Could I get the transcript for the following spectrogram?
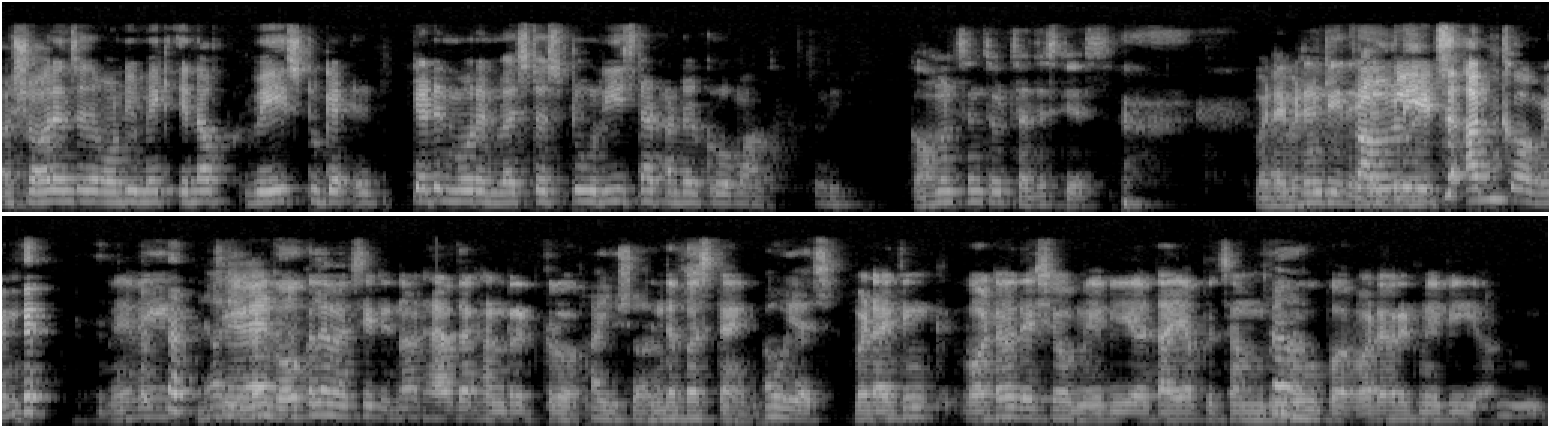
assurance and won't you make enough ways to get get in more investors to reach that 100 crore mark? Common sense would suggest yes, but evidently they Probably it's uncommon. maybe. No, see, even Gokulam FC did not have that hundred crore Are you sure? in the first time. Oh yes. But I think whatever they showed, maybe a tie up with some group or whatever it may be, um,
